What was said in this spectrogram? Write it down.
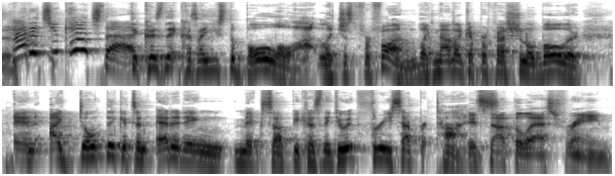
awesome. how did you catch that Because because I used to bowl a lot, like just for fun, like not like a professional bowler. And I don't think it's an editing mix up because they do it three separate times. It's not the last frame.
